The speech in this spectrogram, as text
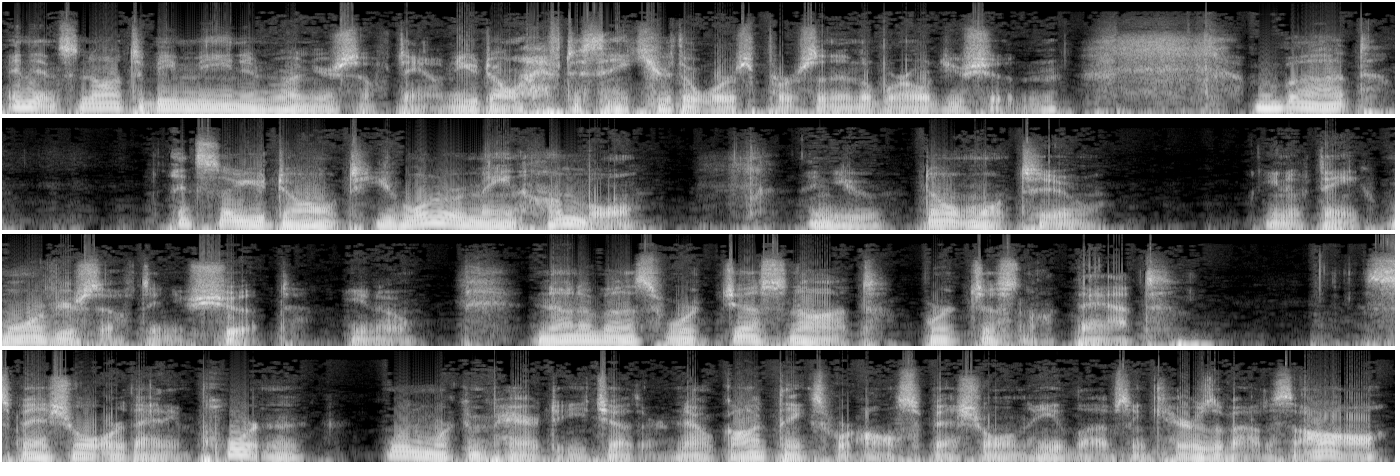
And it's not to be mean and run yourself down. You don't have to think you're the worst person in the world. You shouldn't. But and so you don't, you want to remain humble and you don't want to, you know, think more of yourself than you should. You know, none of us, we're just not, we're just not that special or that important when we're compared to each other. Now, God thinks we're all special and He loves and cares about us all.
